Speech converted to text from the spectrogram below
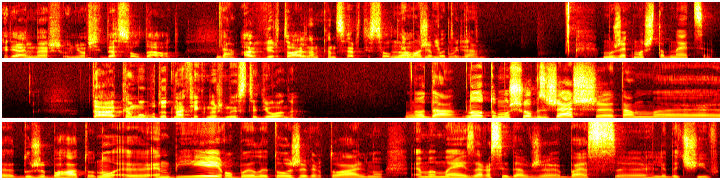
реально ж, у него всегда sold out. Да. А в віртуальному концерті солдат не може не бути, будет. Да. Мужик масштабнеться. Та кому будуть нафіг нужны стадіони? Ну да. Ну тому що вже ж е, там е, дуже багато. Ну, е, NBA робили теж віртуально, ММА зараз іде вже без е, глядачів.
